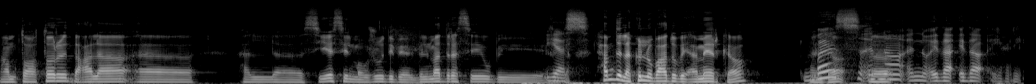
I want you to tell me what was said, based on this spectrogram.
عم تعترض على آه، هالسياسة الموجودة بالمدرسة وب. Yes. الحمد لله كله بعده بأمريكا. بس إنه إنه إذا إذا يعني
